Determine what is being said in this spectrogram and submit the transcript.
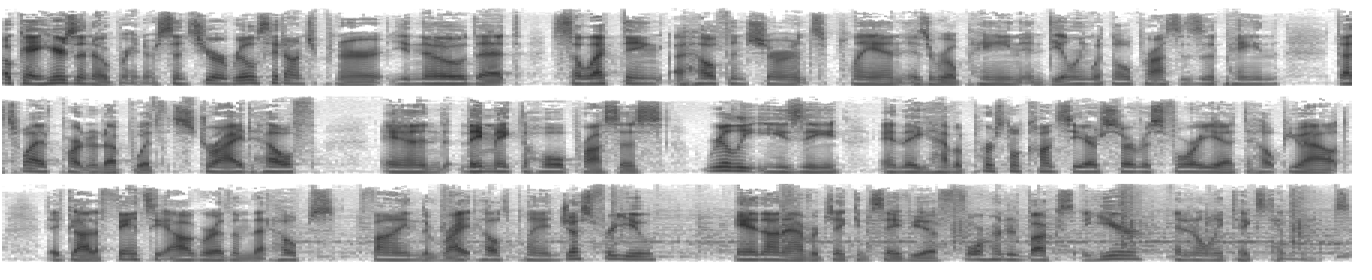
Okay, here's a no brainer. Since you're a real estate entrepreneur, you know that selecting a health insurance plan is a real pain and dealing with the whole process is a pain. That's why I've partnered up with Stride Health, and they make the whole process really easy. And they have a personal concierge service for you to help you out. They've got a fancy algorithm that helps find the right health plan just for you. And on average, they can save you 400 bucks a year, and it only takes 10 minutes.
